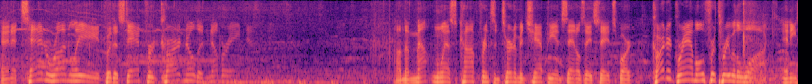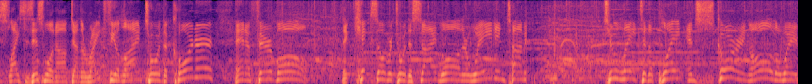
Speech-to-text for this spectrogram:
And a 10-run lead for the Stanford Cardinal, the number eight on the Mountain West Conference and tournament champion San Jose State Spartan. Carter Graham 0 for 3 with a walk, and he slices this one off down the right field line toward the corner, and a fair ball that kicks over toward the side wall. They're waiting, Tommy. Too late to the plate and scoring all the way.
